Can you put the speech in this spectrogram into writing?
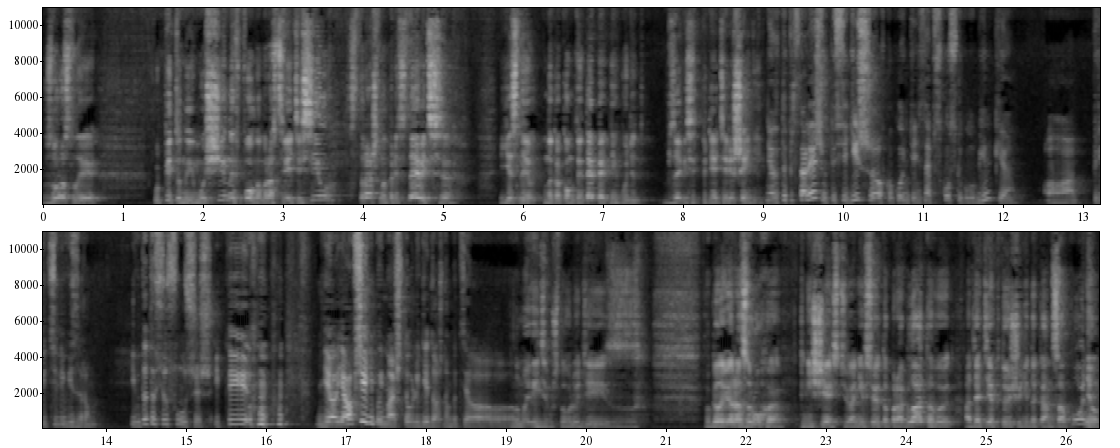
взрослые, упитанные мужчины в полном расцвете сил. Страшно представить, если на каком-то этапе от них будет зависеть принятие решений. Нет, ну ты представляешь, вот ты сидишь э, в какой-нибудь, не знаю, псковской глубинке э, перед телевизором, и вот это все слушаешь, и ты Я, я вообще не понимаю, что у людей должно быть... Э... Ну, мы видим, что у людей из... в голове разруха, к несчастью, они все это проглатывают, а для тех, кто еще не до конца понял,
